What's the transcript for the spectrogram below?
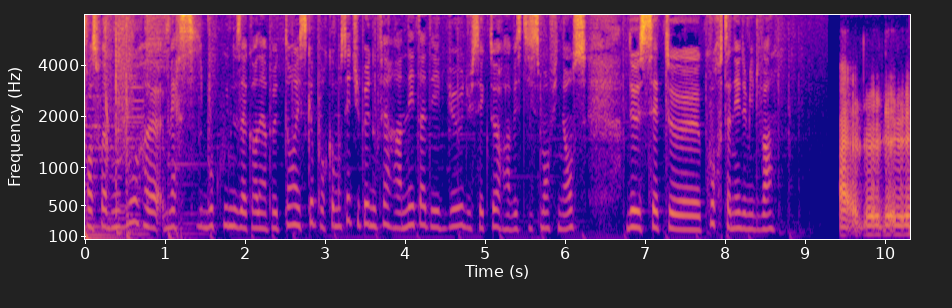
François, bonjour. Euh, merci beaucoup de nous accorder un peu de temps. Est-ce que pour commencer, tu peux nous faire un état des lieux du secteur investissement-finance de cette euh, courte année 2020 euh,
